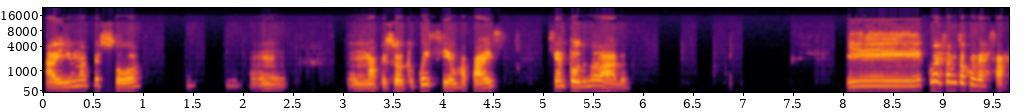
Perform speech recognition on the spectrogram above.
Aí uma pessoa, um, uma pessoa que eu conhecia, um rapaz, sentou do meu lado. E começamos a conversar.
